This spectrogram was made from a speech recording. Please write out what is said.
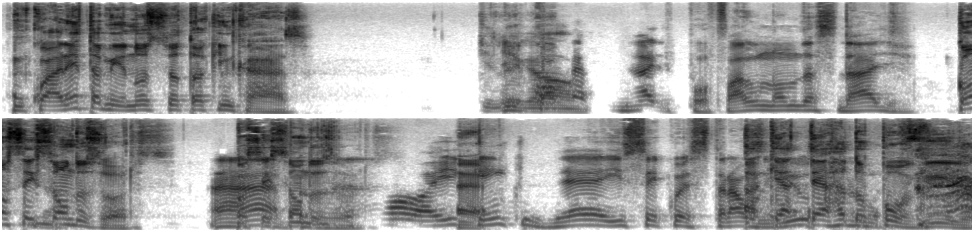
com 40 minutos, eu tô aqui em casa. Que E legal. é a cidade, pô? Fala o nome da cidade. Conceição dos Ouros. Conceição dos Ouros. aí, É. quem quiser ir sequestrar o Aqui é a terra do povilho.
